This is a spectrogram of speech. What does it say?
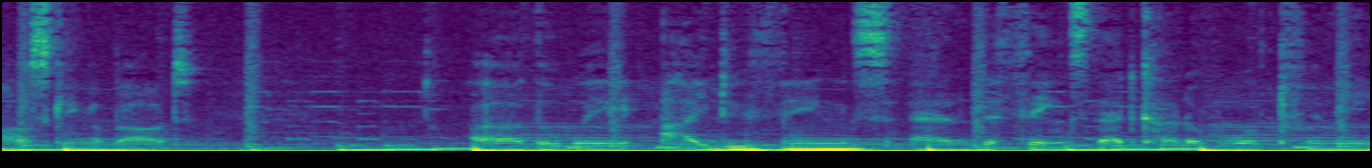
asking about uh, the way I do things and the things that kind of worked for me.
